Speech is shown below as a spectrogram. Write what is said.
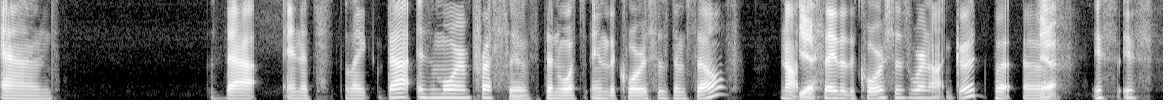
and that, and it's like, that is more impressive than what's in the choruses themselves. Not Yeah. to say that the choruses were not good, but uh, yeah. if if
